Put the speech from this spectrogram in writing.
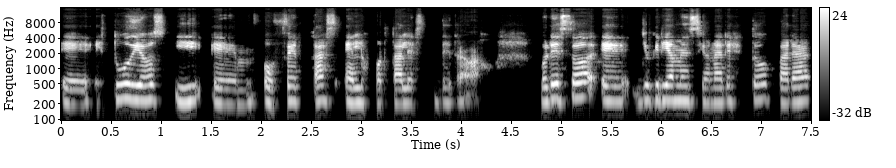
eh, estudios y ofertas en los portales de trabajo. Por eso yo quería mencionar esto para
